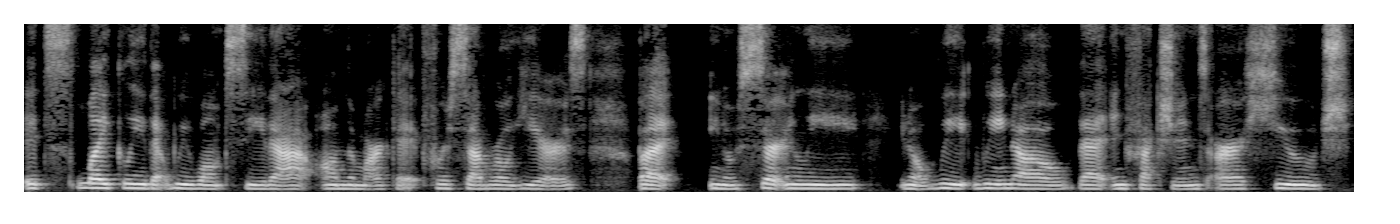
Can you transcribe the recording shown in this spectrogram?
It's likely that we won't see that on the market for several years, but you know, certainly, you know, we we know that infections are a huge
